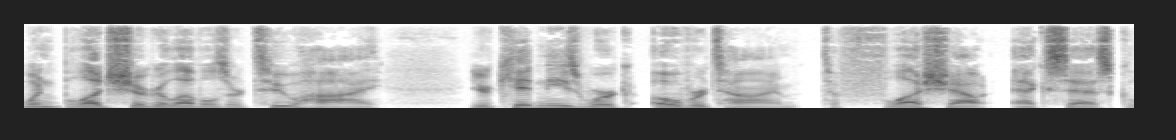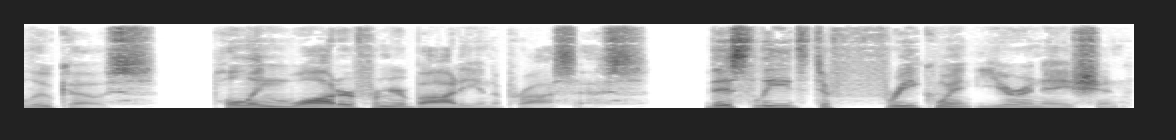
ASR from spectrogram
When blood sugar levels are too high, your kidneys work overtime to flush out excess glucose, pulling water from your body in the process. This leads to frequent urination,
